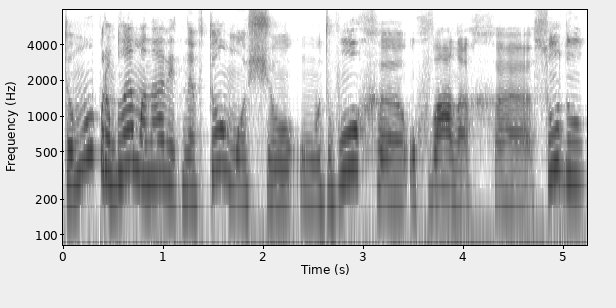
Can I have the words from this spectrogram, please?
Тому проблема навіть не в тому, що у двох е, ухвалах е, суду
